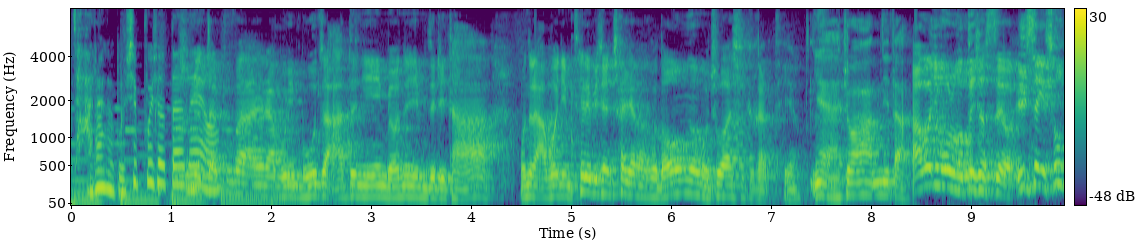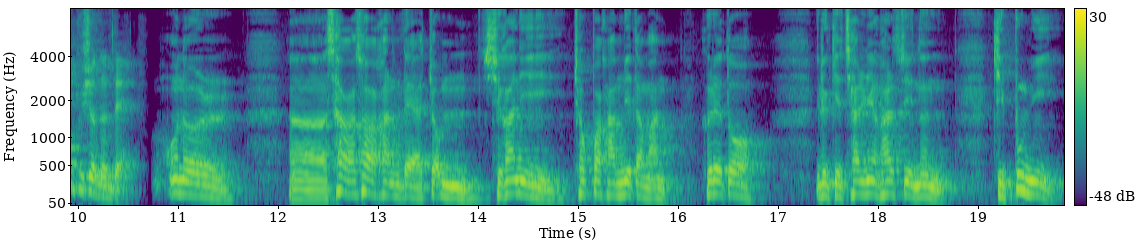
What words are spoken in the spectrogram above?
자랑하고 싶으셨다네요. 손녀딸뿐만 아니라 우리 모두 아드님, 며느님들이 다 오늘 아버님 텔레비전 촬영하고 너무너무 좋아하실 것 같아요. 예 좋아합니다 아버님 오늘 어떠셨어요? 일상이 소름 푸셨는데. 오늘 어, 사과 수확하는데 좀 시간이 촉박합니다만 그래도 이렇게 촬영할 수 있는 기쁨이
